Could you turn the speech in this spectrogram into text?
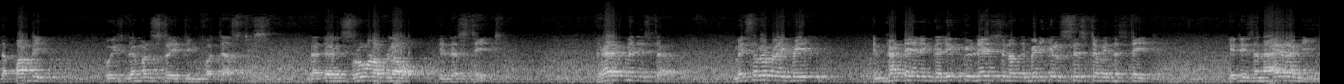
the public who is demonstrating for justice, that there is rule of law in the state. The health minister miserably failed in containing the liquidation of the medical system in the state. It is an irony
